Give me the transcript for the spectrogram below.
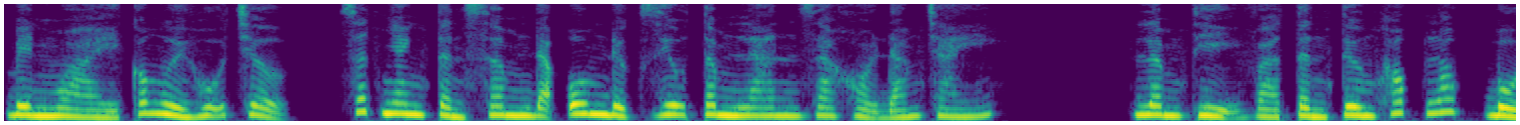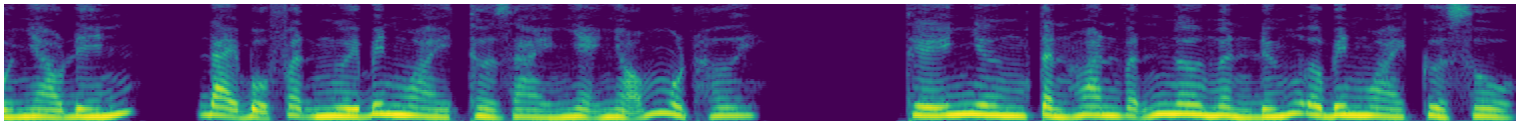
Bên ngoài có người hỗ trợ, rất nhanh Tần Sâm đã ôm được Diêu Tâm Lan ra khỏi đám cháy. Lâm Thị và Tần Tương khóc lóc bổ nhào đến, đại bộ phận người bên ngoài thở dài nhẹ nhõm một hơi. Thế nhưng Tần Hoan vẫn ngơ ngẩn đứng ở bên ngoài cửa sổ,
